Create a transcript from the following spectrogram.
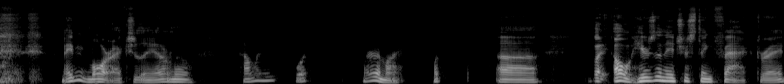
maybe more actually. I don't know how many. What? Where am I? What? Uh, but oh, here's an interesting fact, right?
